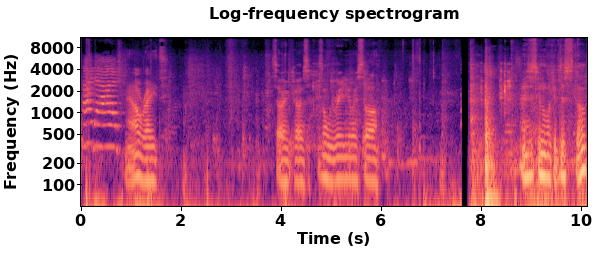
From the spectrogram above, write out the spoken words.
Hi, Dad. All right. Sorry, cuz it's the only radio I saw. I'm just gonna look at this stuff.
